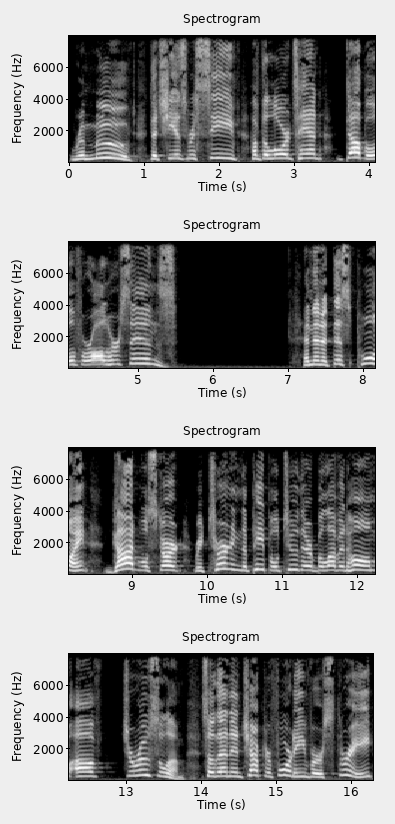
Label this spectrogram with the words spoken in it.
removed, that she has received of the Lord's hand double for all her sins. And then at this point, God will start returning the people to their beloved home of Jerusalem. So then in chapter 40, verse 3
